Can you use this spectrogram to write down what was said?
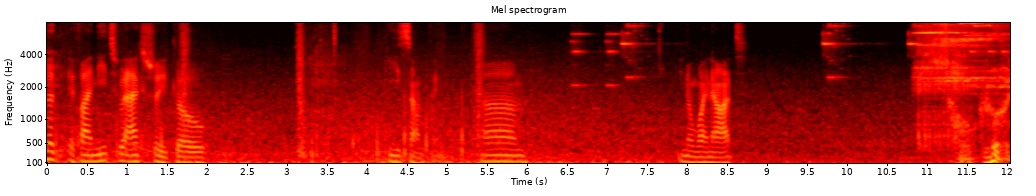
wondered if I need to actually go eat something. Um, you know, why not? So Good.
